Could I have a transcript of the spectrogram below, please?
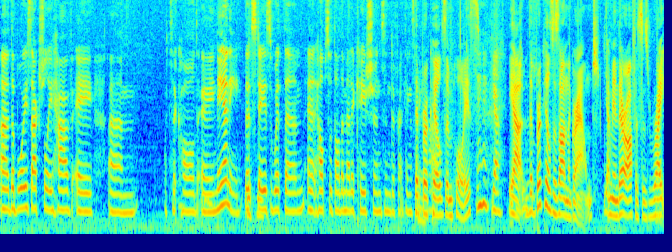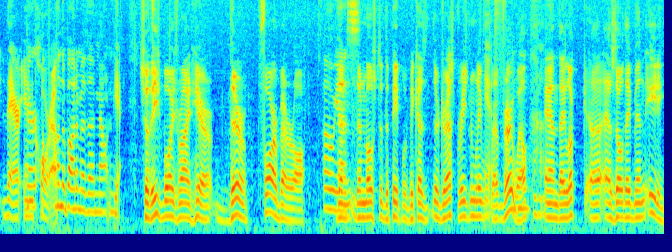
Uh, the boys actually have a um, what's it called? A nanny that stays with them and it helps with all the medications and different things. that Brook. Hills employs. Mhm, Yeah. Yeah, the Brook Hills is on the ground. Yeah. I mean, their office is right there in They're Korah. on the bottom of the mountain. Yeah. So these boys right here, they're far better off Oh than, yes. than most of the people because they're dressed reasonably Yes. uh, very well Uh-huh. and they look uh, as though they've been eating.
